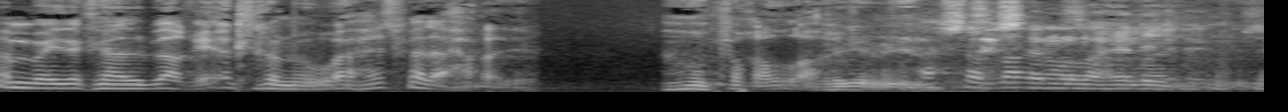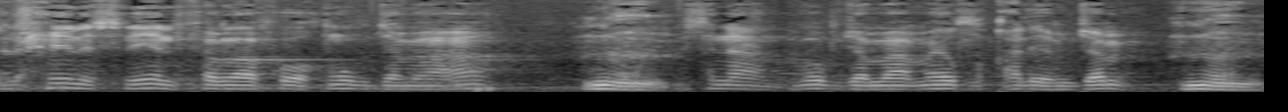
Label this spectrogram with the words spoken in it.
أما إذا كان الباقي أكثر من واحد فلا حرج. وفق الله الجميع أحسن الله إليك. الحين اثنين فما فوق مو بجماعة؟ نعم. اثنان مو بجماعة ما يطلق عليهم جمع؟ نعم.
